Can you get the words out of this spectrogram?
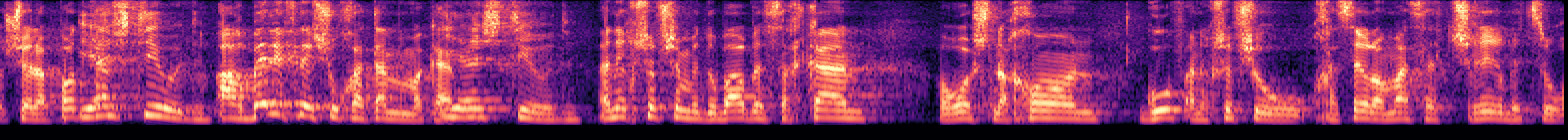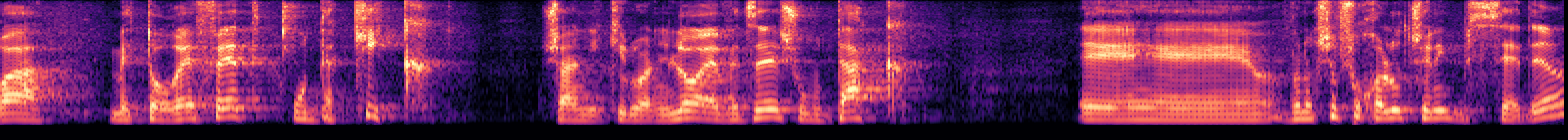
של הפודקאסט. יש תיעוד. הרבה לפני שהוא חתם במכבי. יש תיעוד. אני חושב שמדובר בשחקן, ראש נכון, גוף, אני חושב שהוא חסר לו מסת שריר בצורה מטורפת, הוא דקיק, שאני כאילו, אני לא אוהב את זה, שהוא דק. אה, ואני חושב שהוא חלוץ שני בסדר,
